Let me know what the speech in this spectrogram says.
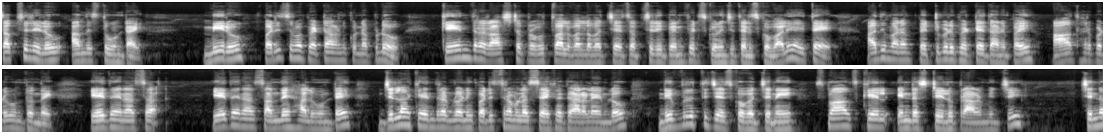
సబ్సిడీలు అందిస్తూ ఉంటాయి. మీరు పరిశ్రమ పెట్టాలనుకున్నప్పుడు కేంద్ర రాష్ట్ర ప్రభుత్వాల వల్ల వచ్చే సబ్సిడీ బెనిఫిట్స్ గురించి తెలుసుకోవాలి. అయితే అది మనం పెట్టుబడి పెట్టే దానిపై ఆధారపడి ఉంటుంది. ఏదైనా స ఏదైనా సందేహాలు ఉంటే జిల్లా కేంద్రంలోని పరిశ్రమల శాఖ కార్యాలయంలో నివృత్తి చేసుకోవచ్చని స్మాల్ స్కేల్ ఇండస్ట్రీలు ప్రారంభించి చిన్న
